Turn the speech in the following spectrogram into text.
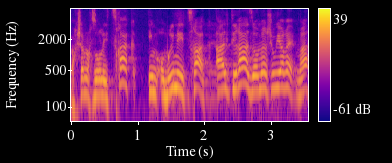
ועכשיו נחזור ליצחק, אם אומרים ליצחק, אל תירא, זה אומר שהוא ירא. מה?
